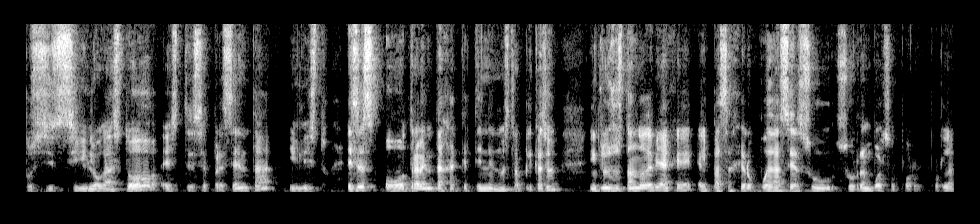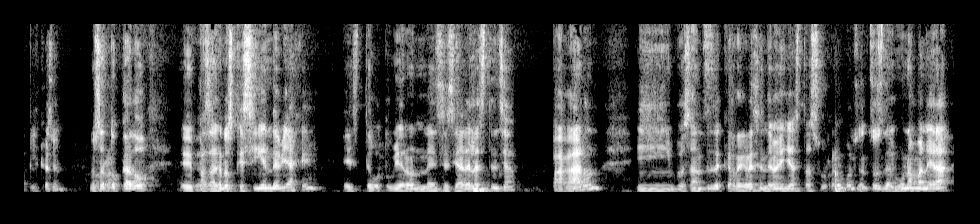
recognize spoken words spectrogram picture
pues si, si, lo gastó, este, se presenta y listo. Esa es otra ventaja que tiene nuestra aplicación. Incluso estando de viaje, el pasajero puede hacer su, su reembolso por, por, la aplicación. Nos ha tocado eh, pasajeros que siguen de viaje este, o tuvieron necesidad de la asistencia, pagaron y pues antes de que regresen de viaje ya está su reembolso. Entonces, de alguna manera,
